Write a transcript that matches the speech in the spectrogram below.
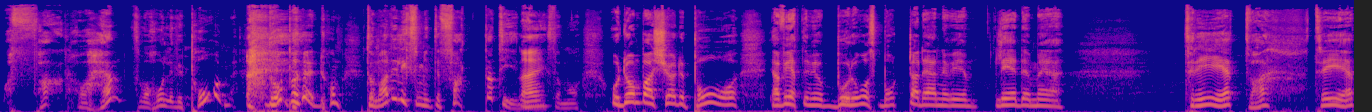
Vad fan har hänt? Vad håller vi på med? Då började de, de hade liksom inte fattat tiden. Liksom. Och, och de bara körde på. Jag vet när vi var Borås borta där när vi ledde med 3-1 va? 3-1.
